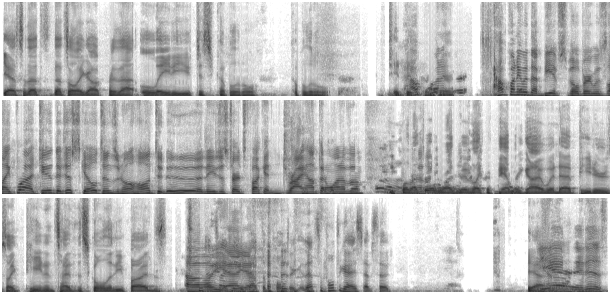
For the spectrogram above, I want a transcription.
yeah, so that's that's all I got for that lady. Just a couple little couple little tidbits. How funny, how funny would that be if Spielberg was like, "What, dude? They're just skeletons. They're not haunted," uh," and he just starts fucking dry humping one of them. Well, that's what reminds me of like the Family Guy when uh, Peter's like peeing inside the skull that he finds. Oh That's yeah, what I think yeah. about the poltergeist. That's the poltergeist episode. Yeah. yeah, it is.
